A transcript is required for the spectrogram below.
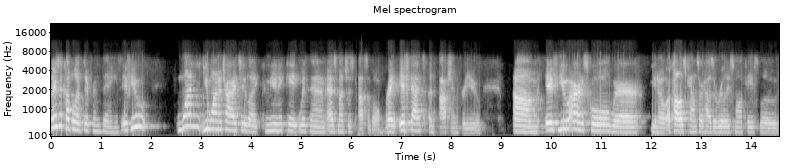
there's a couple of different things. If you one, you want to try to like communicate with them as much as possible, right? If that's an option for you. Um, if you are at a school where you know a college counselor has a really small caseload,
